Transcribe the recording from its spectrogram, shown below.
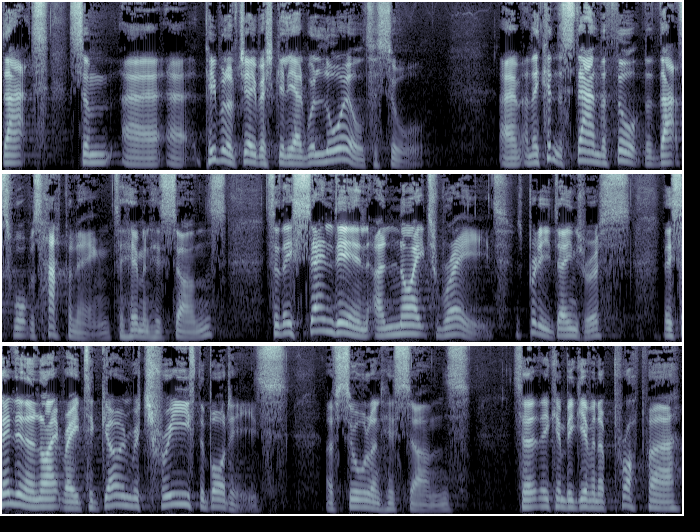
that some uh, uh people of Jabesh Gilead were loyal to Saul. Um, and they couldn't stand the thought that that's what was happening to him and his sons. So they send in a night raid. It's pretty dangerous. They send in a night raid to go and retrieve the bodies of Saul and his sons so that they can be given a proper,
